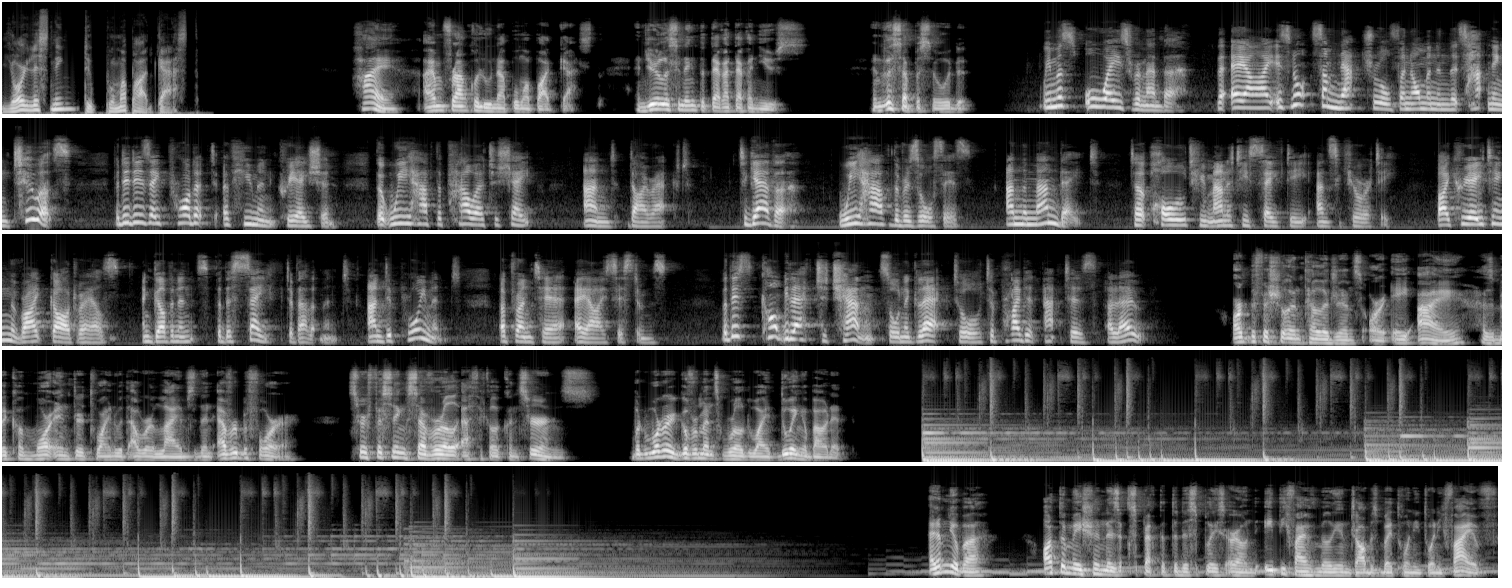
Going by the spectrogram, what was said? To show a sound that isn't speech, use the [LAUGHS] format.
You're listening to Puma Podcast. Hi, I'm Franco Luna Puma Podcast, and you're listening to Teka Teka News. In this episode, We must always remember that AI is not some natural phenomenon that's happening to us, but it is a product of human creation that we have the power to shape and direct. Together, we have the resources and the mandate to uphold humanity's safety and security by creating the right guardrails and governance for the safe development and deployment of frontier AI systems. But this can't be left to chance or neglect or to private actors alone. artificial intelligence, or AI, has become more intertwined with our lives than ever before, surfacing several ethical concerns. But what are governments worldwide doing about it? Alam nyo ba, automation is expected to displace around 85 million jobs by 2025.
